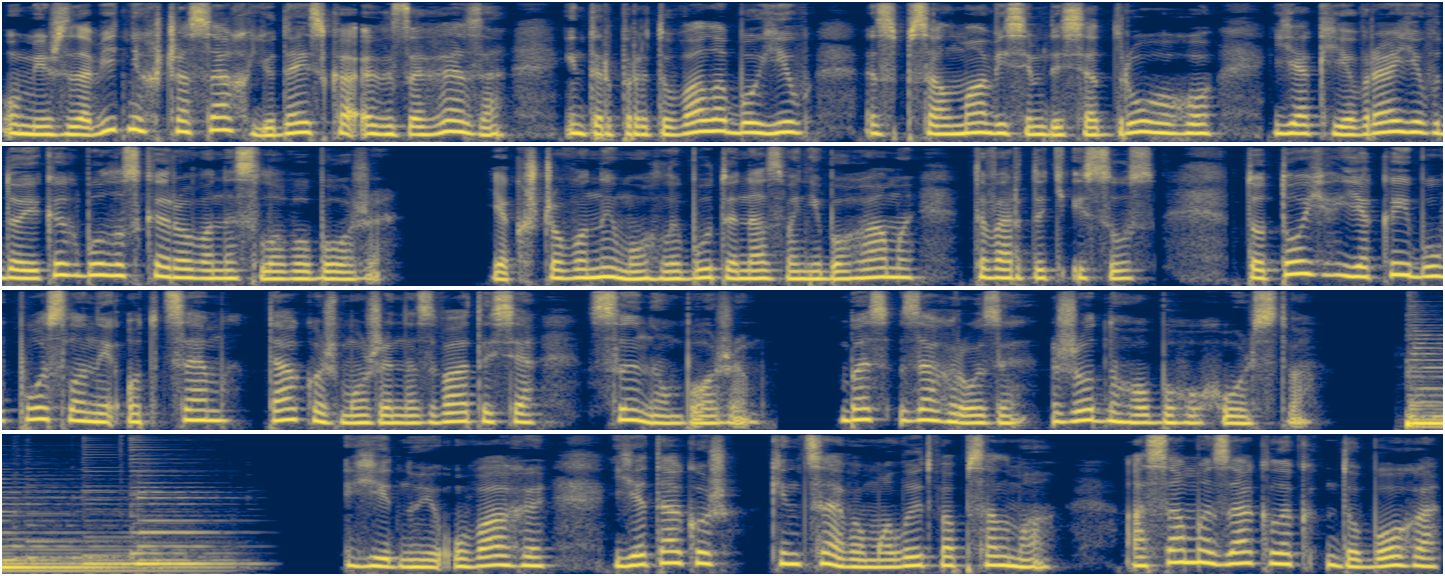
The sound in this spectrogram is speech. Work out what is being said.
У міжзавітніх часах юдейська екзегеза інтерпретувала богів з Псалма 82 як євреїв, до яких було скероване Слово Боже. Якщо вони могли бути названі богами, твердить Ісус, то той, який був посланий Отцем, також може назватися Сином Божим, без загрози жодного богохульства. Гідною уваги є також кінцева молитва псалма, а саме заклик до Бога,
